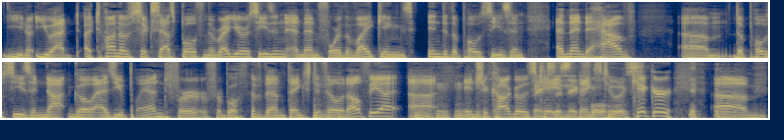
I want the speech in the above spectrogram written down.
you know, you had a ton of success both in the regular season and then for the Vikings into the postseason, and then to have um, the postseason not go as you planned for for both of them, thanks to Philadelphia. Uh, in Chicago's thanks case, to thanks Foles. to a kicker. Um,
